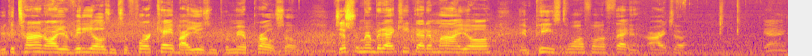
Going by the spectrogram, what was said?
You can turn all your videos into 4K by using Premiere Pro. So just remember that, keep that in mind, y'all. And peace, one fun fact. All right, y'all. Gang.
